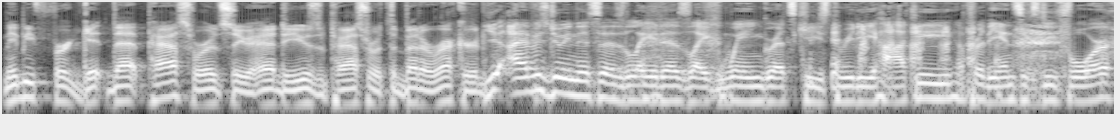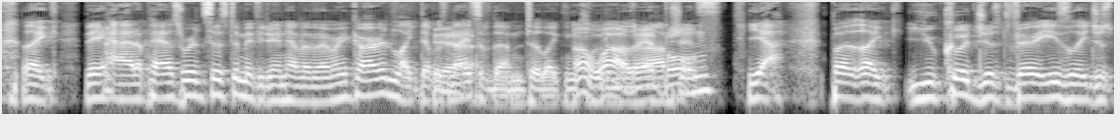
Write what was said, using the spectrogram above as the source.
maybe forget that password, so you had to use the password with the better record. Yeah, I was doing this as late as like Wayne Gretzky's 3D hockey for the N64. Like they had a password system if you didn't have a memory card. Like that was Yeah. nice of them to like include Oh, wow, another option. both. Yeah, but like you could just very easily just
